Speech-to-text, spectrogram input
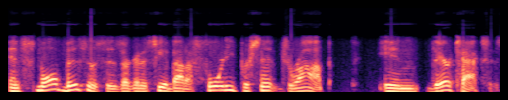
and small businesses are going to see about a 40% drop in their taxes.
